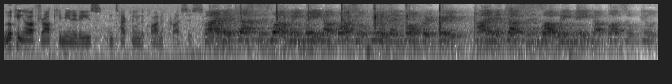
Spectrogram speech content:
looking after our communities and tackling the climate crisis. Climate justice is what we need, not fossil fuels and corporate greed. Climate justice is what we need, not fossil fuels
